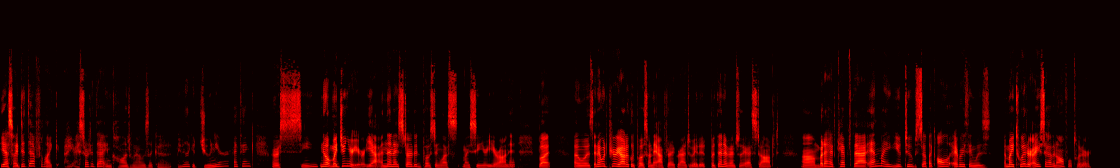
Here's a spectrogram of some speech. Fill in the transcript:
yeah, so I did that for like I, I started that in college when I was like a maybe like a junior, I think, or a senior. No, my junior year. Yeah, and then I started posting less my senior year on it, but I was and I would periodically post on it after I graduated, but then eventually I stopped. Um, but I had kept that and my YouTube stuff, like all everything was. And my Twitter, I used to have an awful Twitter.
